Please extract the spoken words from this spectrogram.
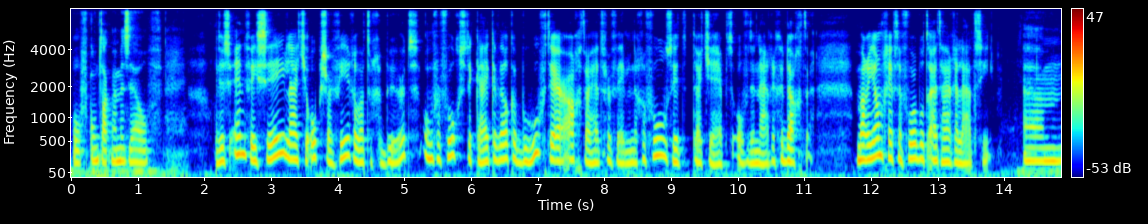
of contact met mezelf. Dus NVC laat je observeren wat er gebeurt, om vervolgens te kijken welke behoefte er achter het vervelende gevoel zit dat je hebt of de nare gedachte. Marianne geeft een voorbeeld uit haar relatie. Ehm,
